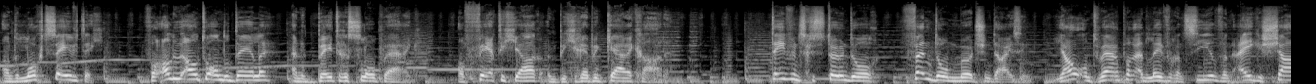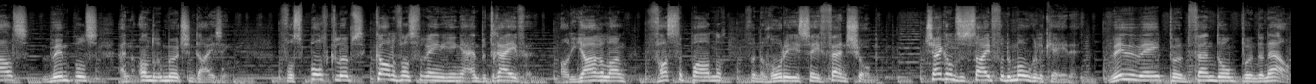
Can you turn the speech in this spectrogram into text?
aan de Locht 70. Voor al uw auto-onderdelen en het betere sloopwerk. Al 40 jaar een begrip in Kerkrade. Tevens gesteund door Fandom Merchandising. Jouw ontwerper en leverancier van eigen sjaals, wimpels en andere merchandising. Voor sportclubs, carnavalsverenigingen en bedrijven. Al jarenlang vaste partner van de Rode JC Fanshop. Check onze site voor de mogelijkheden. www.fandom.nl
